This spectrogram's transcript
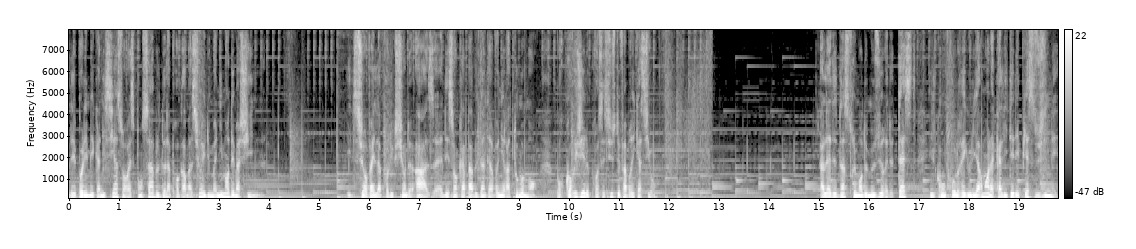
Les polymécaniciens sont responsables de la programmation et du maniement des machines. Ils surveillent la production de A à Z et sont capables d'intervenir à tout moment pour corriger le processus de fabrication. À l'aide d'instruments de mesure et de test, ils contrôlent régulièrement la qualité des pièces usinées.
